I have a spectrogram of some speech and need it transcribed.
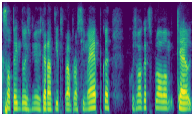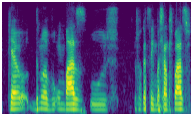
que só tem 2 milhões garantidos para a próxima época, os Rockets provavelmente, que é, que é de novo um base, os, os Rockets têm bastantes bases,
